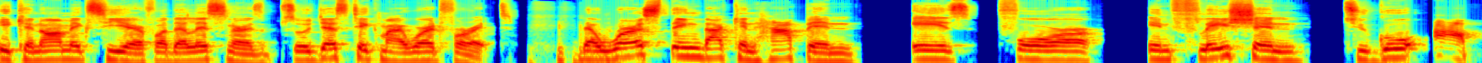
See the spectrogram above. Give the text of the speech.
economics here for the listeners so just take my word for it. The worst thing that can happen is for inflation to go up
